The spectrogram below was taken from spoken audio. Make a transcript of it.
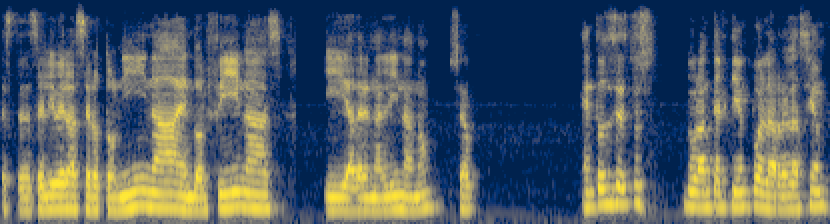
este, se libera serotonina, endorfinas y adrenalina, ¿no? O sea, entonces esto es durante el tiempo de la relación.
